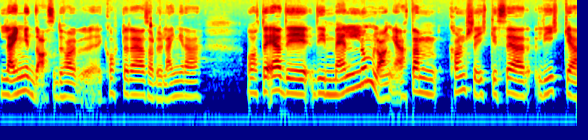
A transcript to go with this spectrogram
lengder. Så du har kortere, så har du lengre. Og at det er de, de mellomlange, at de kanskje ikke ser like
